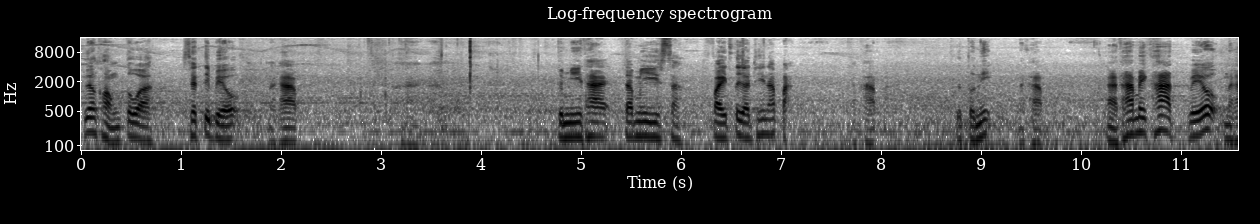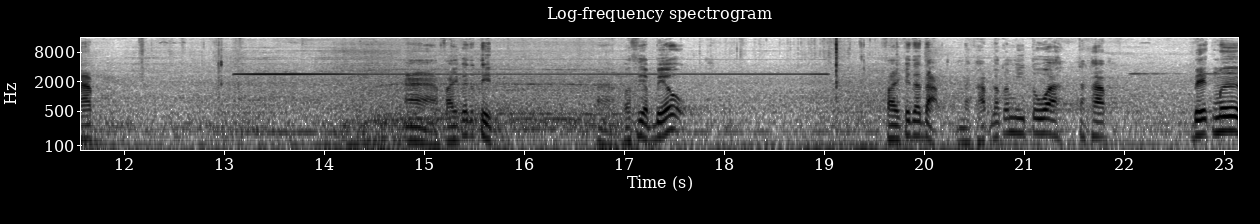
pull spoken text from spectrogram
เรื่องของตัว Safety Belt นะครับจะมีจะมีไฟเตือนที่หน้าปัดนะครับคือตัวนี้นะครับ ถ้าไม่คาดเวลนะครับไฟก็จะติดอพอเสียบเบลต์ไฟก็จะดับนะครับ แล้วก็มีตัวนะครับเบรกมือ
